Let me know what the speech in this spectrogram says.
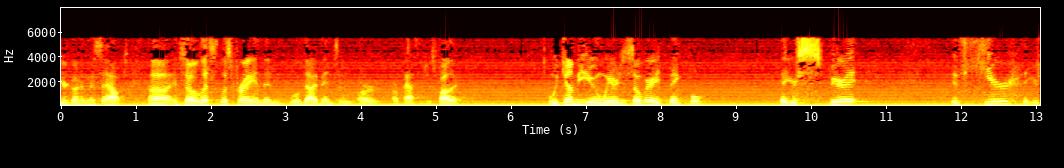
you're going to miss out. Uh, and so let's let's pray, and then we'll dive into our, our passages. Father, we come to you, and we are just so very thankful that your Spirit is here, that your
